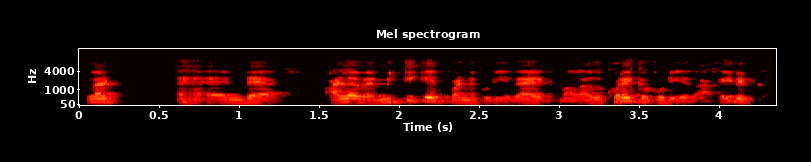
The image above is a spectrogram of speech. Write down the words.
ஃப்ளட் இந்த அளவை மிட்டிகேட் பண்ணக்கூடியதா இருக்கும். அதாவது குறைக்கக்கூடியதாக இருக்கும்.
